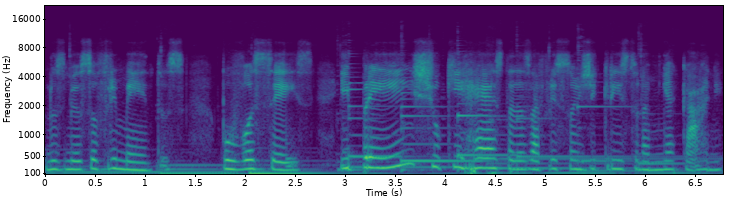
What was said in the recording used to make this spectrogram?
nos meus sofrimentos por vocês e preencho o que resta das aflições de Cristo na minha carne,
